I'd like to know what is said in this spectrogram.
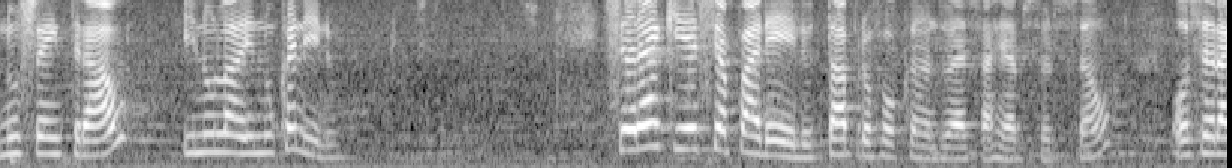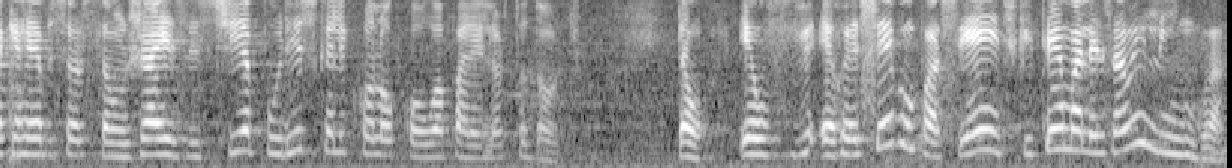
no central e no, no canino. Será que esse aparelho está provocando essa reabsorção? Ou será que a reabsorção já existia, por isso que ele colocou o aparelho ortodôntico? Então, eu, eu recebo um paciente que tem uma lesão em língua,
